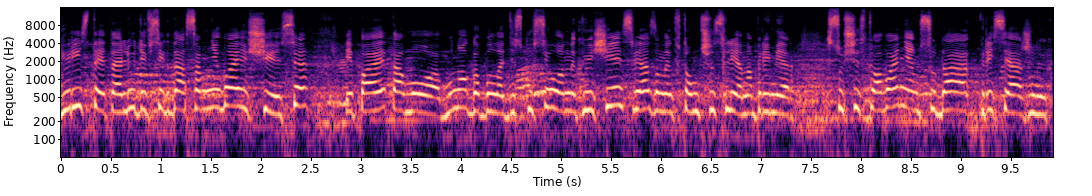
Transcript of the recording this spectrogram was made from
Юристы – это люди всегда сомневающиеся, и поэтому много было дискуссионных вещей, связанных в том числе, например, с существованием суда присяжных,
